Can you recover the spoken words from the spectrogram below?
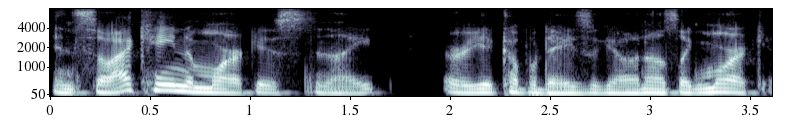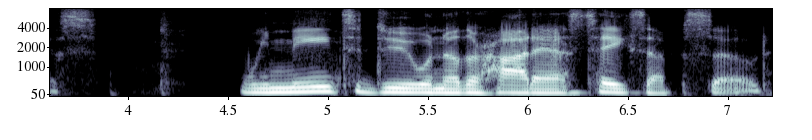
and so I came to Marcus tonight or a couple days ago, and I was like, Marcus, we need to do another Hot Ass Takes episode.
